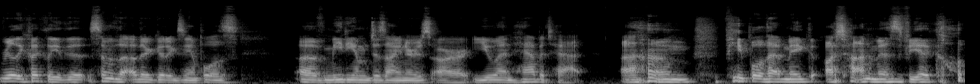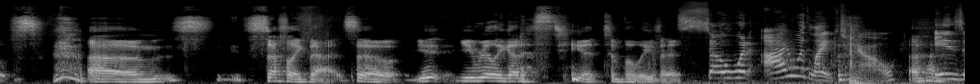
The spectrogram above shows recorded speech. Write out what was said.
really quickly, the, some of the other good examples of medium designers are UN Habitat, um, people that make autonomous vehicles, um, s- stuff like that. So you you really got to see it to believe it. So what I would like to know is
